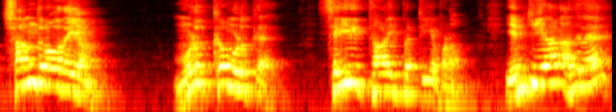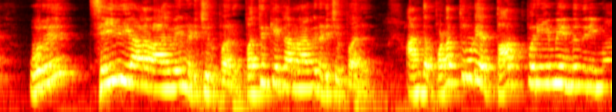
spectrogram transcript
சந்திரோதயம் முழுக்க முழுக்க செய்தித்தாளை பற்றிய படம். எம்ஜிஆர் அதில் ஒரு செய்தியாளராகவே நடிச்சிருப்பார். பத்திரிகைக்காரராகவே நடிச்சிருப்பார். அந்த படத்தினுடைய தாற்பயமே என்ன தெரியுமா?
